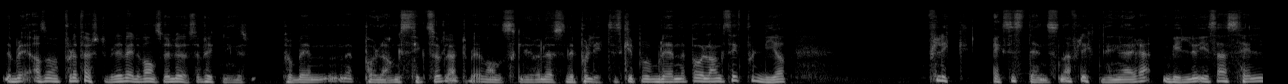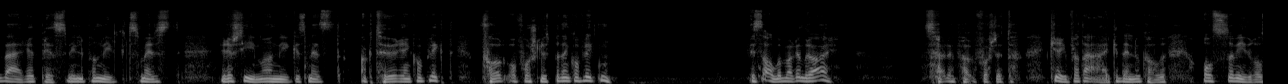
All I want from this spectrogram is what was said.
det ble, altså For det første blir det veldig vanskelig å løse flyktningproblemet på lang sikt, så klart. Det blir vanskeligere å løse de politiske problemene på lang sikt, fordi at Flyk eksistensen av flyktningleirer vil jo i seg selv være et pressmiddel på en hvilket som helst regime og en hvilken som helst aktør i en konflikt for å få slutt på den konflikten. Hvis alle bare drar, så er det bare å fortsette å krige, for det er ikke den lokale osv. og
